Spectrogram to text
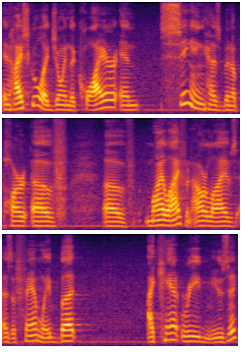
in high school, I joined the choir, and singing has been a part of, of my life and our lives as a family. But I can't read music.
